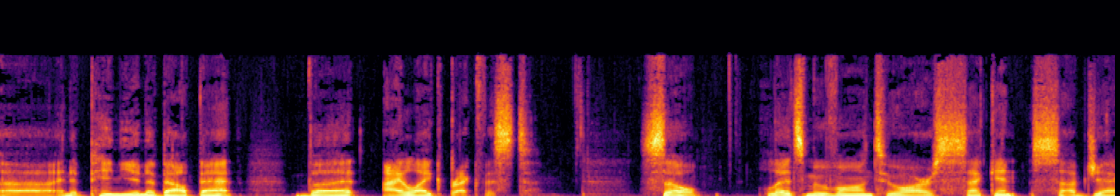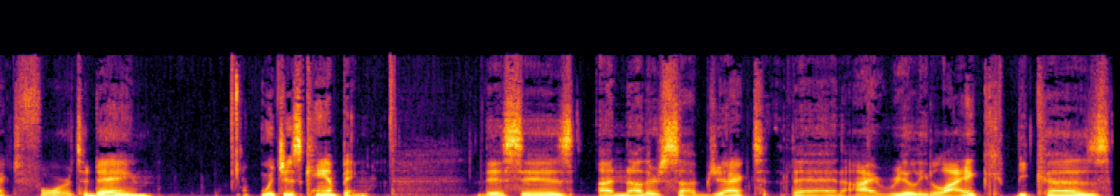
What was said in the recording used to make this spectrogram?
uh, an opinion about that, but I like breakfast. So let's move on to our second subject for today, which is camping. This is another subject that I really like because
